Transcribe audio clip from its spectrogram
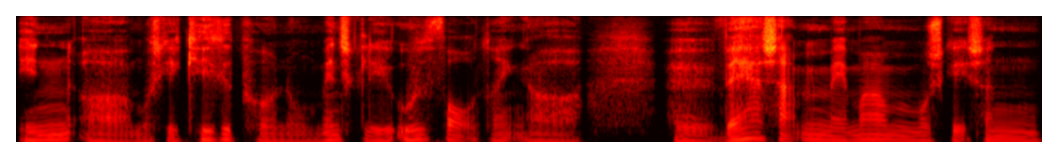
inde og måske kigget på nogle menneskelige udfordringer, og øh, være sammen med mig, måske sådan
